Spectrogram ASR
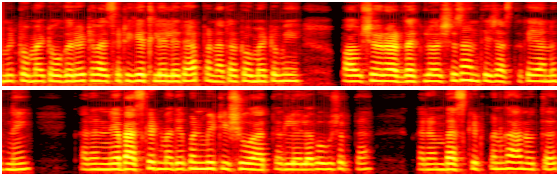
मी टोमॅटो वगैरे ठेवायसाठी घेतलेले त्या पण आता टोमॅटो मी पावशेर अर्धा किलो असेच आणते जास्त काही आणत नाही. कारण या बास्केटमध्ये पण मी टिश्यू आतरलेला बघू शकता. कारण बास्केट पण घाण होतात.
